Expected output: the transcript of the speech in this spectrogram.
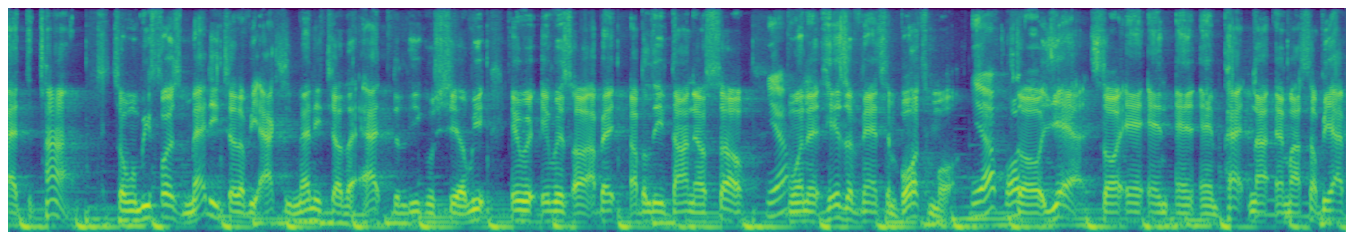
at the time. So when we first met each other, we actually met each other at the Legal Shield. We it, it was uh, I bet I believe Donnell Self Yeah. one of his events in Baltimore. Yep. So yeah, so and and and, and Pat and, I, and myself, we have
